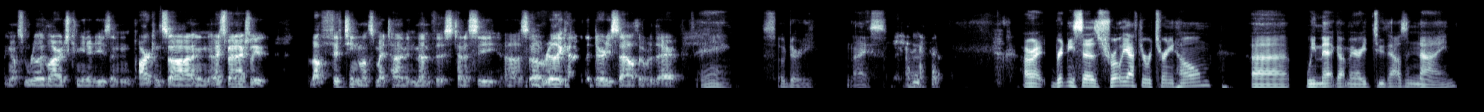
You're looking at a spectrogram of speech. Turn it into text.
you know some really large communities in Arkansas, and, and I spent actually about 15 months of my time in Memphis, Tennessee. Uh, so hmm. really kind of dirty South over there. Dang, so dirty. Nice. All right. All right. Brittany says shortly after returning home, uh, we met, got married 2009.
